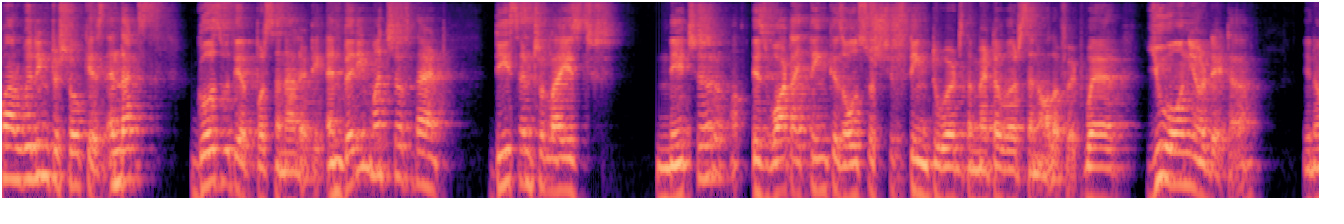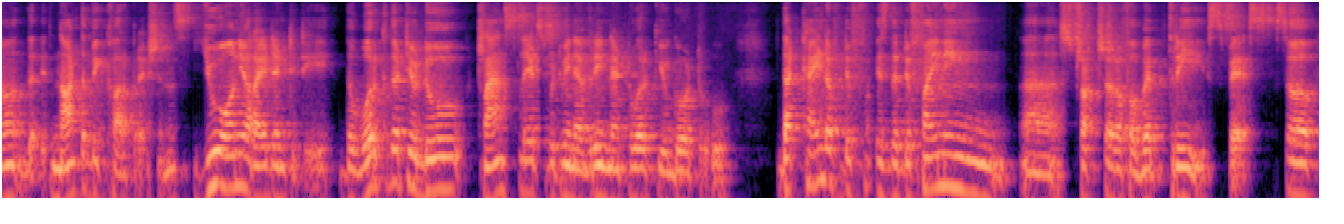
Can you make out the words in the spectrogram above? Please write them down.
are willing to showcase, and that's goes with your personality. And very much of that decentralized nature is what I think is also shifting towards the metaverse and all of it, where you own your data, you know, the, not the big corporations. You own your identity. The work that you do translates between every network you go to. That kind of def- is the defining uh, structure of a Web3 space. So,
